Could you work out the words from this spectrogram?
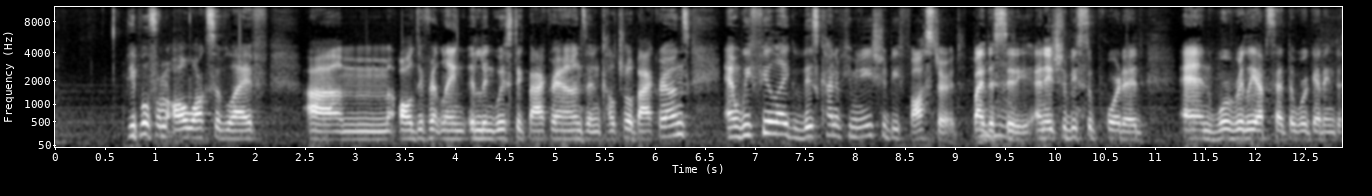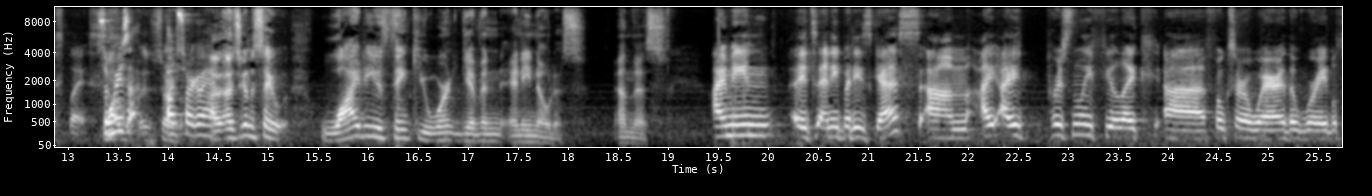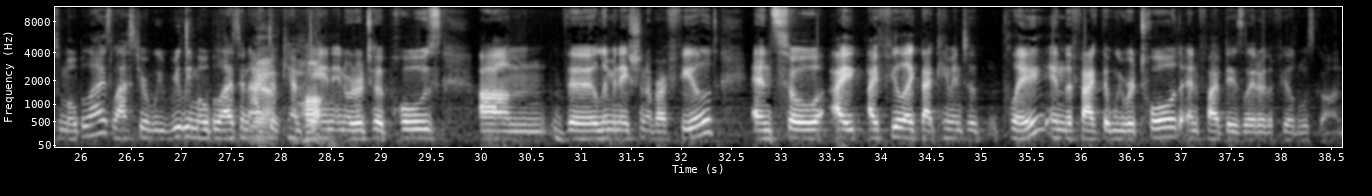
People from all walks of life. Um, all different ling- linguistic backgrounds and cultural backgrounds. And we feel like this kind of community should be fostered by the city and it should be supported. And we're really upset that we're getting displaced. So, Marisa, oh, sorry, go ahead. I, I was going to say, why do you think you weren't given any notice on this? I mean, it's anybody's guess. Um, I, I personally feel like uh, folks are aware that we're able to mobilize. Last year, we really mobilized an Yeah. active campaign in order to oppose um, the elimination of our field. And so I, I feel like that came into play in the fact that we were told, and five days later, the field was gone.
